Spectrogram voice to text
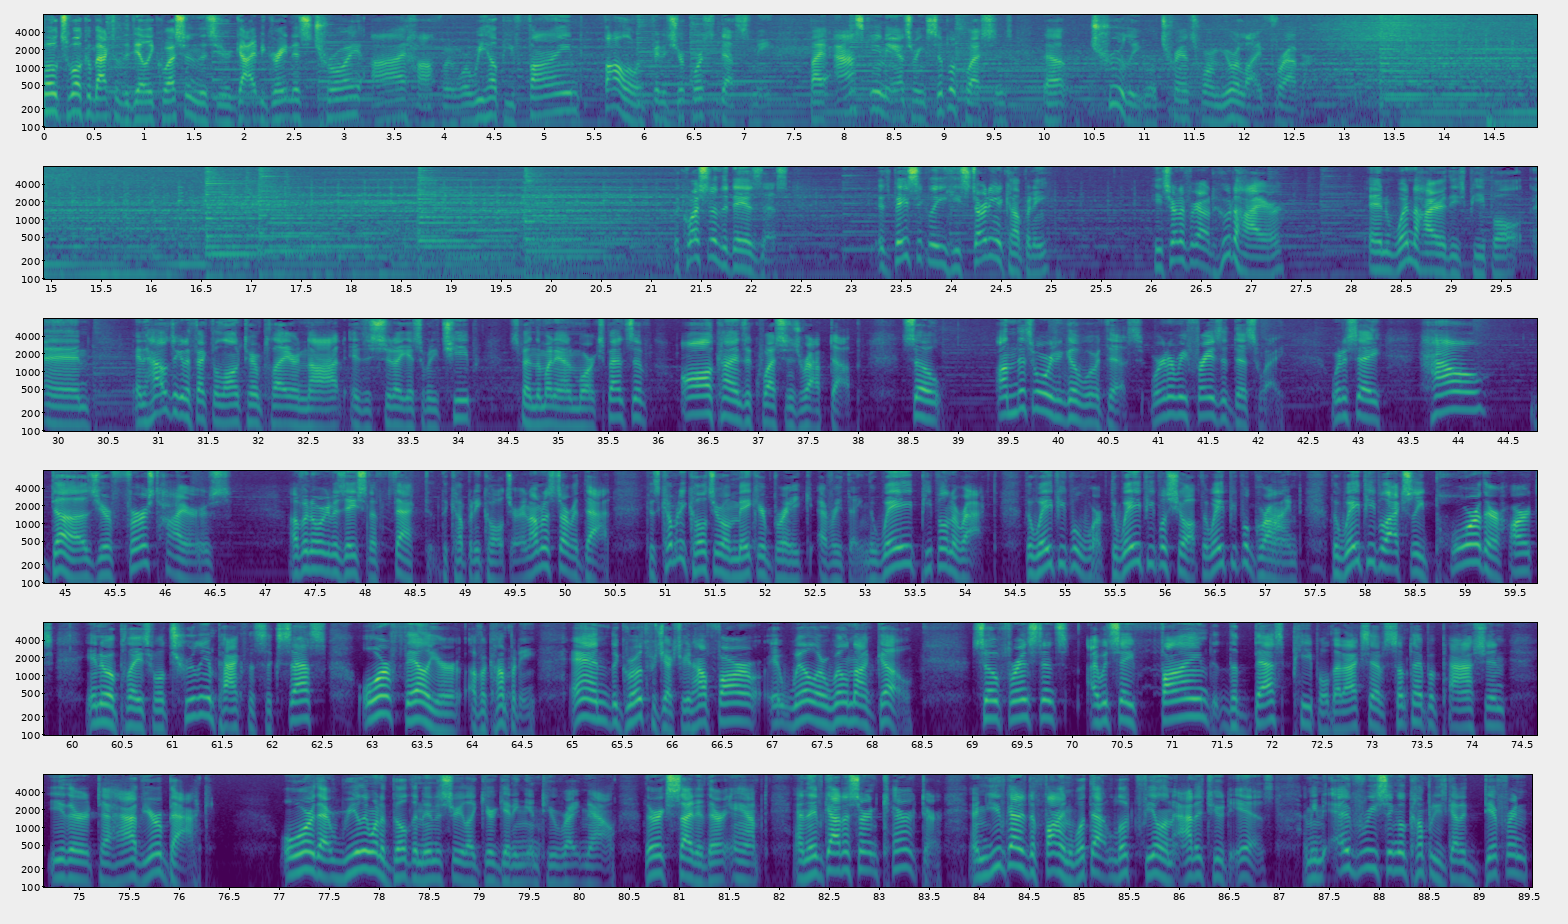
Folks, welcome back to the Daily Question. This is your guide to greatness, Troy I. Hoffman, where we help you find, follow, and finish your course of destiny by asking and answering simple questions that truly will transform your life forever. The question of the day is this it's basically he's starting a company, he's trying to figure out who to hire and when to hire these people and and how is it going to affect the long-term play or not? Is it, should i get somebody cheap spend the money on more expensive? All kinds of questions wrapped up. So on this one we're going to go with this. We're going to rephrase it this way. We're going to say how does your first hires of an organization affect the company culture and i'm going to start with that because company culture will make or break everything the way people interact the way people work, the way people show up, the way people grind, the way people actually pour their hearts into a place will truly impact the success or failure of a company and the growth trajectory and how far it will or will not go. So, for instance, I would say find the best people that actually have some type of passion either to have your back or that really want to build an industry like you're getting into right now. They're excited, they're amped, and they've got a certain character. And you've got to define what that look, feel, and attitude is. I mean, every single company's got a different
